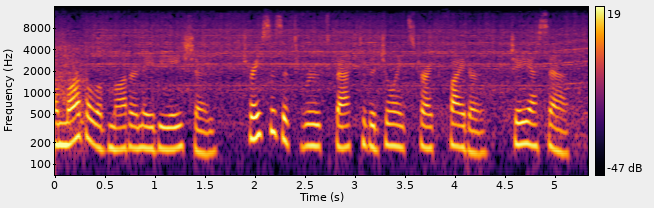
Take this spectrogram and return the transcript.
a marvel of modern aviation, traces its roots back to the Joint Strike Fighter JSF,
